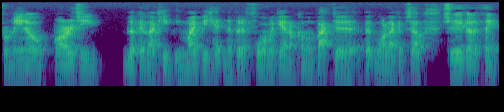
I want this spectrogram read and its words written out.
Firmino, Origi, looking like he, he might be hitting a bit of form again or coming back to a bit more like himself. Sure, you got to think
